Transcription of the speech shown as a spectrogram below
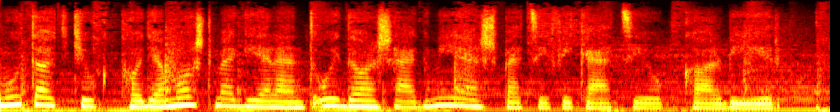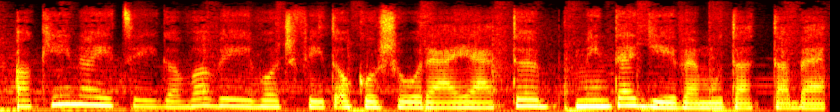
Mutatjuk, hogy a most megjelent újdonság milyen specifikációkkal bír. A kínai cég a Huawei Watch Fit okosóráját több, mint egy éve mutatta be.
